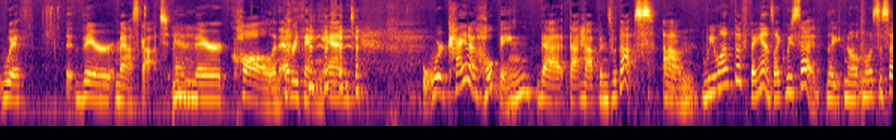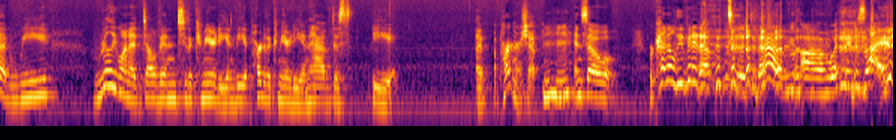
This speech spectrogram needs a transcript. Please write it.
with their mascot and their call and everything. and we're kind of hoping that that happens with us. Um, we want the fans, like we said, like you know, Melissa said, we really want to delve into the community and be a part of the community and have this be a, a partnership. And so we're kind of leaving it up to, to them um, what they decide.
